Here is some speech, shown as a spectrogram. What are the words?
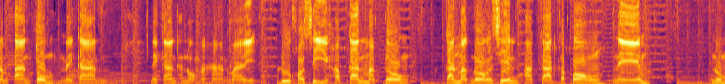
น้ำตาลต้มในการในการถนอมอาหารไว้ ดูข้อ 4 ครับ การหมักดอง การหมักดองเช่น ผักกาดกระป๋องแหนม นม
